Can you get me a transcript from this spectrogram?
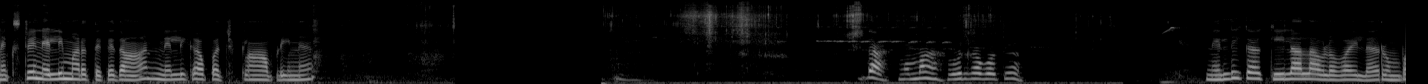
நெக்ஸ்ட்டு நெல்லி மரத்துக்கு தான். நெல்லிக்காய் பறிச்சுக்கலாம் அப்படின்னு. நெல்லிக்காய் கீழால அவ்வளோவா இல்லை. ரொம்ப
